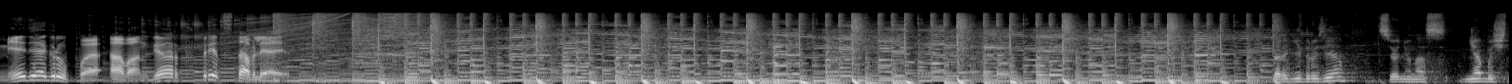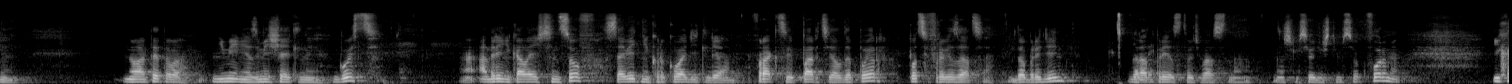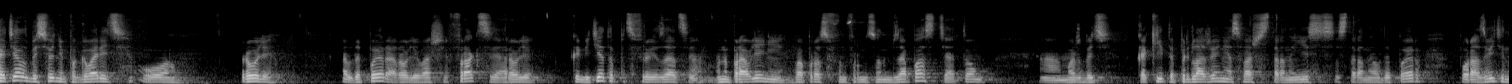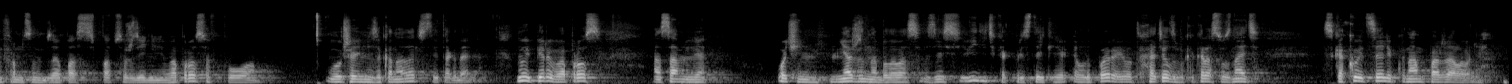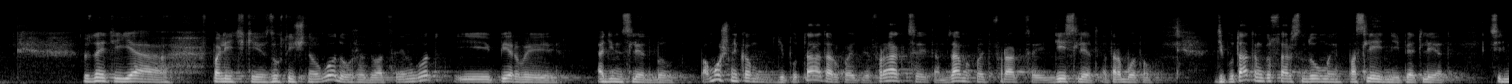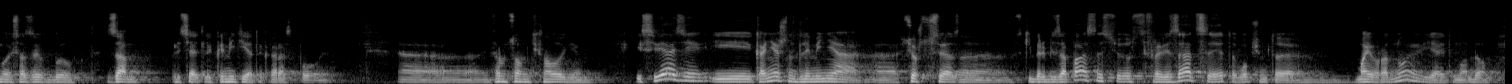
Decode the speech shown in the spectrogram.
Медиагруппа «Авангард» представляет. Дорогие друзья, сегодня у нас необычный, но от этого не менее замечательный гость Андрей Николаевич Сенцов, советник руководителя фракции партии ЛДПР по цифровизации. Добрый день. Добрый. Рад приветствовать вас на нашем сегодняшнем СОК-форуме. И хотелось бы сегодня поговорить о роли ЛДПР, о роли вашей фракции, о роли Комитета по цифровизации в направлении вопросов информационной безопасности, о том, а, может быть, какие-то предложения с вашей стороны есть со стороны ЛДПР по развитию информационной безопасности, по обсуждению вопросов, по улучшению законодательства и так далее. Ну и первый вопрос, на самом деле, очень неожиданно было вас здесь видеть, как представителя ЛДПР, и вот хотелось бы как раз узнать, с какой целью к нам пожаловали. Вы знаете, я в политике с 2000 года, уже 21 год, и первые 11 лет был помощником депутата, руководителя фракции, там, зам руководителя фракции, 10 лет отработал депутатом Государственной Думы, последние 5 лет, седьмой созыв был зам председателя комитета как раз по э, информационным технологиям и связи. И, конечно, для меня э, все, что связано с кибербезопасностью, с цифровизацией, это, в общем-то, мое родное, я этому отдал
